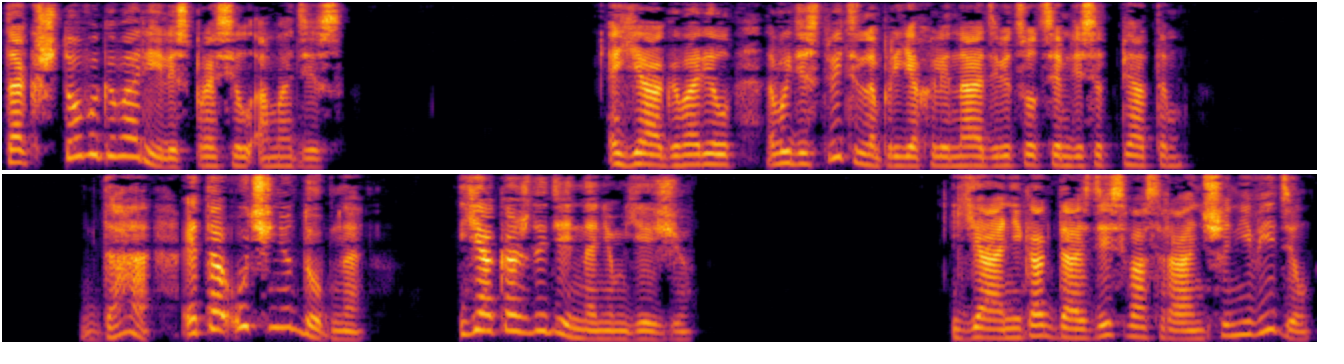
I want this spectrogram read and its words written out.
«Так что вы говорили?» — спросил Амадис. «Я говорил, вы действительно приехали на 975-м?» «Да, это очень удобно. Я каждый день на нем езжу». «Я никогда здесь вас раньше не видел».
